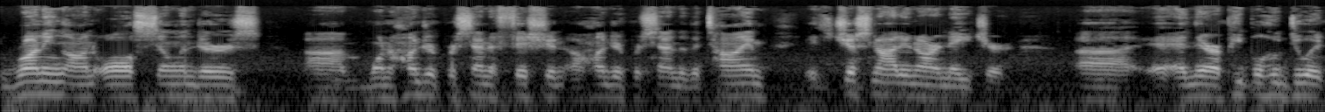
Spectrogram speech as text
running on all cylinders, um, 100% efficient 100% of the time. It's just not in our nature. Uh, and there are people who do it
